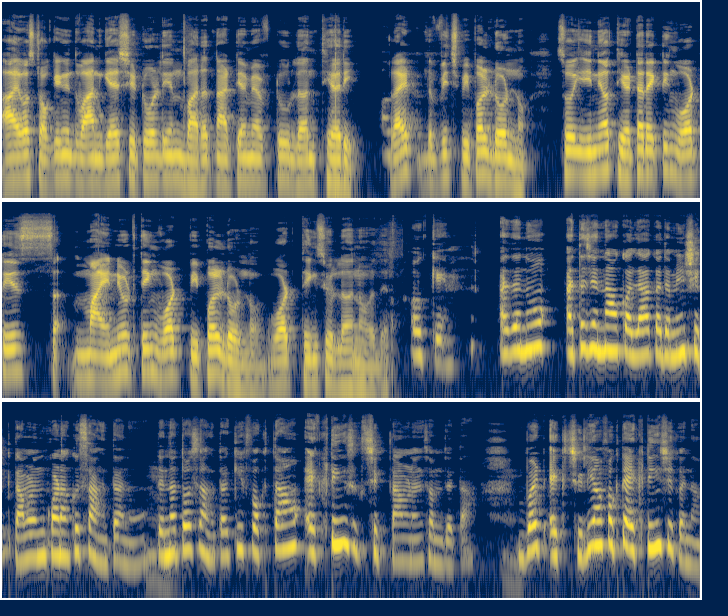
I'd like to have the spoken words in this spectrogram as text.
I was talking with one guest she told in Bharatanatyam you have to learn theory right which people don't know so in your theater acting what is minute thing what people don't know? What things you learn over there? Okay आतां न्हू आतां जेन्ना हांव कला अकादमीन शिकता म्हणून कोणाक सांगता न्हू तेन्ना तो सांगता की फक्त हांव एक्टींग शिकता म्हणून समजता. बट एक्चुली हांव फक्त एक्टींग शिकना.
